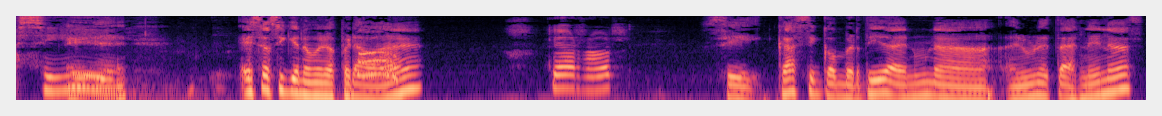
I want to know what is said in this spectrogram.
Sí, Eh, eso sí que no me lo esperaba, ¿eh? qué horror. Sí, casi convertida en una, en una de estas nenas.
